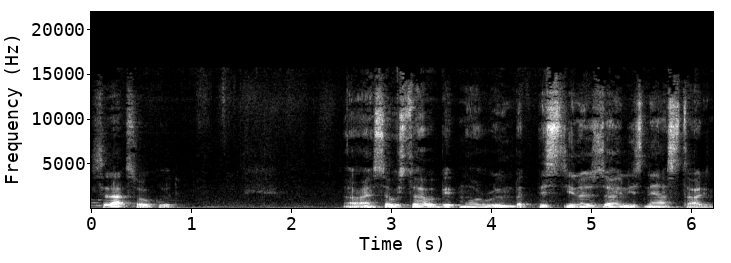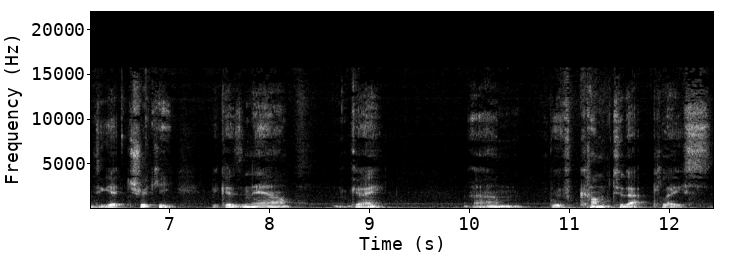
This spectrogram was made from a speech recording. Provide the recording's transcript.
So that's all good. All right so we still have a bit more room but this you know zone is now starting to get tricky because now okay um, we've come to that place.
